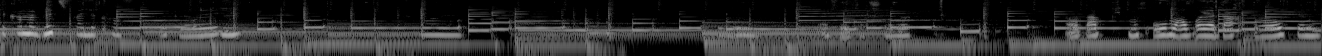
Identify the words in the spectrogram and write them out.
Da kann man Blitzpfeile kaufen. wirklich. Mhm. Muss oben auf euer Dach drauf, denn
